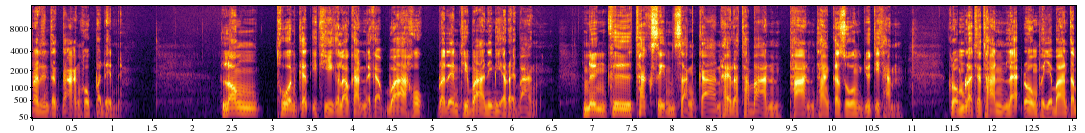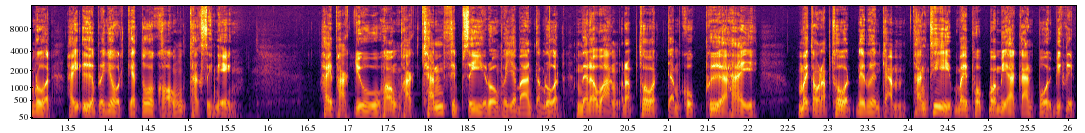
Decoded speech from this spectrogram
ประเด็นต่างๆ 6 ประเด็น ลองทวนกันอีกทีกันแล้วกันนะครับว่า 6 ประเด็นที่ว่านี้มีอะไรบ้างหนึ่งคือทักษิณสั่งการให้รัฐบาลผ่านทางกระทรวงยุติธรรม กรมราชทัณฑ์และโรงพยาบาลตำรวจให้เอื้อประโยชน์แก่ตัวของทักษิณเอง ให้พักอยู่ห้องพักชั้น 14 โรงพยาบาลตำรวจ ในระหว่างรับโทษจำคุกเพื่อให้ไม่ต้องรับโทษในเรือนจำทั้งที่ไม่พบว่ามีอาการป่วยวิกฤต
